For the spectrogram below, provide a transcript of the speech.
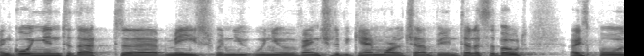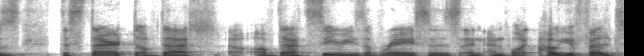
And going into that uh, meet when you when you eventually became world champion, tell us about I suppose the start of that of that series of races and, and what how you felt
